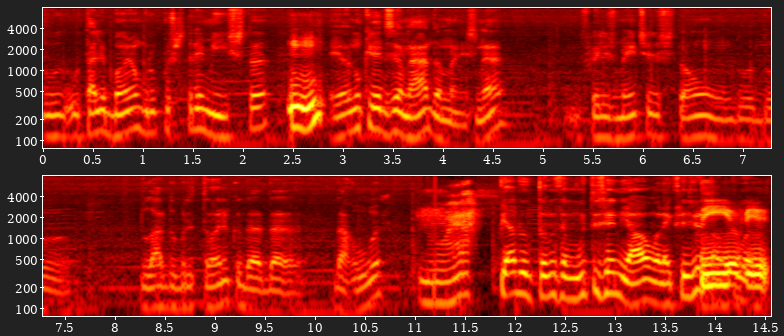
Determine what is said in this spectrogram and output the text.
o, o Talibã é um grupo extremista. Uhum. Eu não queria dizer nada, mas, né? Infelizmente eles estão do, do, do lado britânico da, da, da rua. Não é? A piada do Thanos é muito genial, moleque. Vocês viram? Sim, eu vi.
